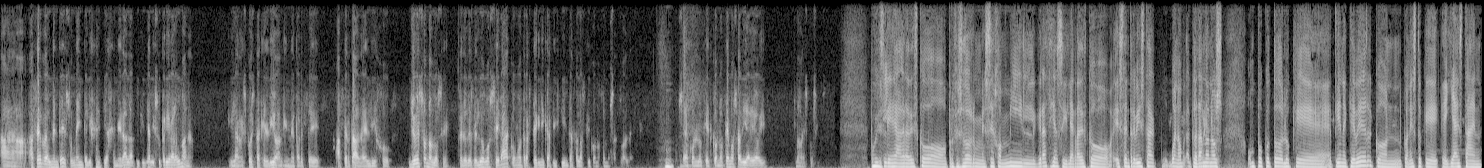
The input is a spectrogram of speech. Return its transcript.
a, a ser realmente eso, una inteligencia general artificial y superior a la humana? Y la respuesta que él dio a mí me parece acertada. Él dijo, yo eso no lo sé, pero desde luego será con otras técnicas distintas a las que conocemos actualmente. O sea, con lo que conocemos a día de hoy, no es posible. Pues le agradezco, profesor Mesejo, mil gracias y le agradezco esta entrevista, bueno, aclarándonos un poco todo lo que tiene que ver con, con esto que, que ya está en,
